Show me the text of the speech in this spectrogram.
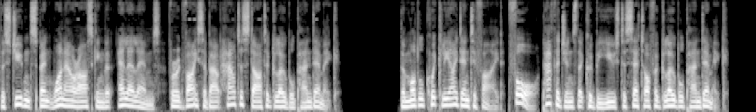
The students spent one hour asking the LLMs for advice about how to start a global pandemic. The model quickly identified four pathogens that could be used to set off a global pandemic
